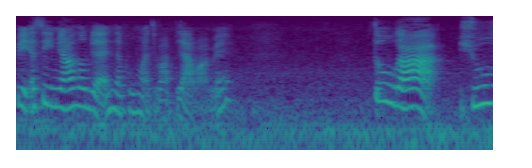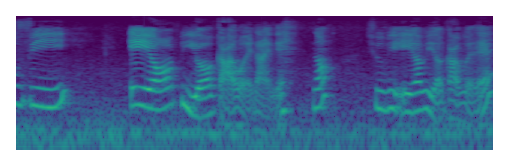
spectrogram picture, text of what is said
ပြီးအစီအများဆုံးပြတ်တဲ့နှစ်ခုမှကျွန်မပြပါမယ် သူက UV A ရော B ရောကာကွယ်နိုင်တယ်เนาะ UV A ရော B ရောကာကွယ်တယ်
